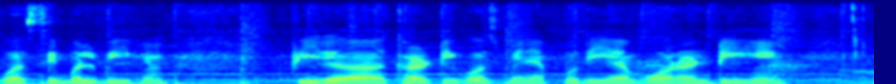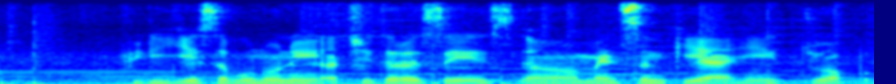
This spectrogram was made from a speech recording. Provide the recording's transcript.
वॉशेबल भी है। फिर थर्टी वॉश मैंने आपको दिया वारंटी है। फिर ये सब उन्होंने अच्छी तरह से मेंशन किया है, जो आप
